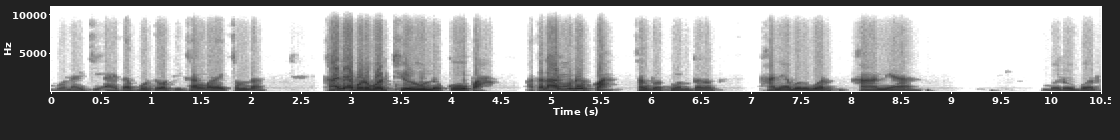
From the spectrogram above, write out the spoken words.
बोलायची आहेत आता पुढचं वाक्य सांग मला एक समजा. खाण्याबरोबर खेळू नको पहा. आता लहान मुलं पहा सांगतो तुम्हाला उदाहरण. खाण्याबरोबर खाण्या बरोबर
